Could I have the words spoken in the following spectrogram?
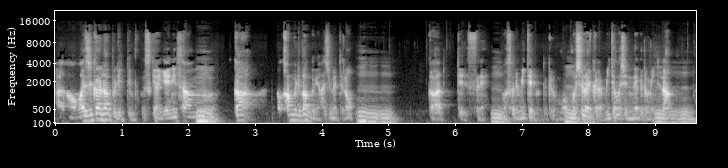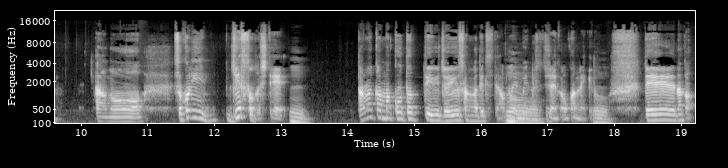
あの、マジカルラブリーっていう僕好きな芸人さんが、冠番組初めてのうんうんがあってですね、うんまあそれ見てるんだけど、も面白いから見てほしいんだけど、みうんん。な。うんうんあのーそこにゲストとして、うん。うん。田中誠っていう女優さんが出てて、あんまり有名な人じゃないからわかんないけど、うん。で、なんか、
